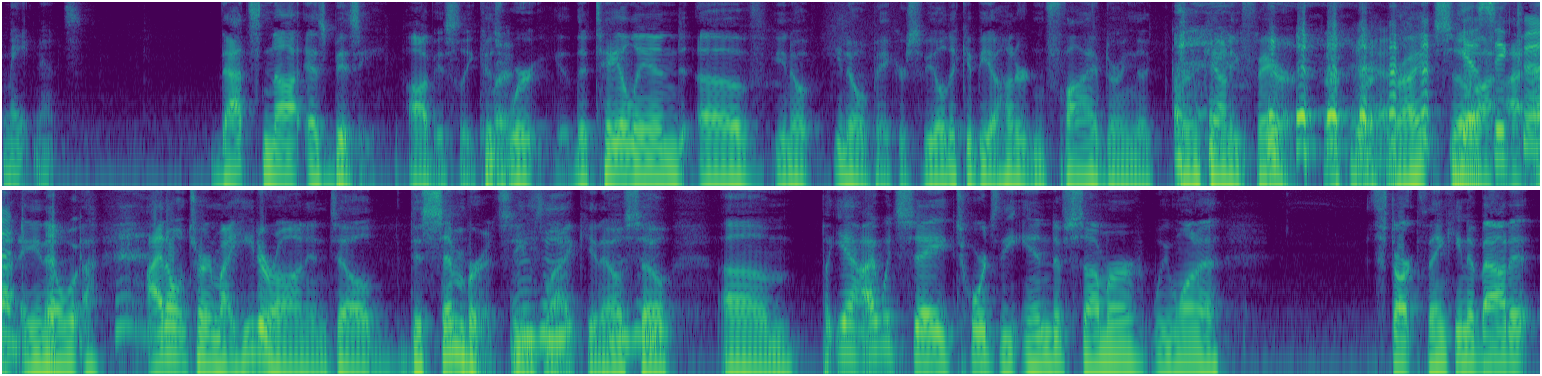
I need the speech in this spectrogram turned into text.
maintenance? That's not as busy obviously because Right. we're the tail end of you know you know bakersfield it could be 105 during the kern county fair right so Yes, it I- I- could. you know i don't turn my heater on until december it seems Mm-hmm. like you know so um but yeah i would say towards the end of summer we want to start thinking about it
